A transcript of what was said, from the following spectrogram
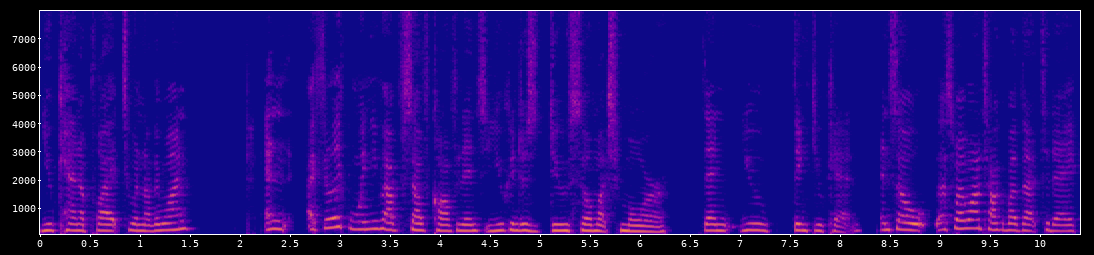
you can apply it to another one. And I feel like when you have self confidence, you can just do so much more than you think you can. And so that's why I want to talk about that today.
